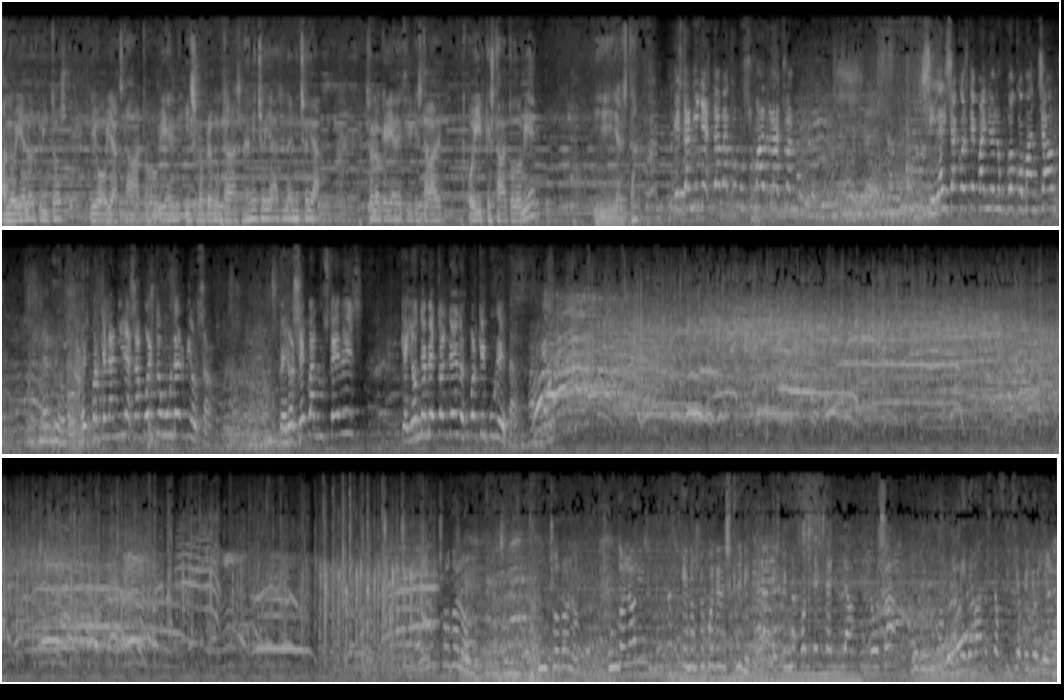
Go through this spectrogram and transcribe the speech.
Cuando oía los gritos, digo, ya estaba todo bien y se lo preguntaba, ¿se lo han hecho ya? ¿Se lo han hecho ya? Solo quería decir que estaba, oír que estaba todo bien y ya está. Esta niña estaba como su madre la ha hecho al mundo. Si le sacó este pañuelo un poco manchado, es porque la niña se ha puesto muy nerviosa. Pero sepan ustedes que yo donde meto el dedo es porque hay pureza. mucho dolor, un dolor que no se puede describir. Estoy muy contenta y orgullosa de llevar este oficio que yo llevo.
